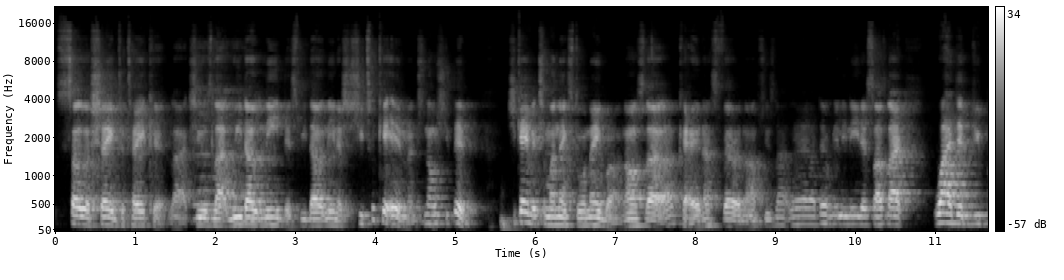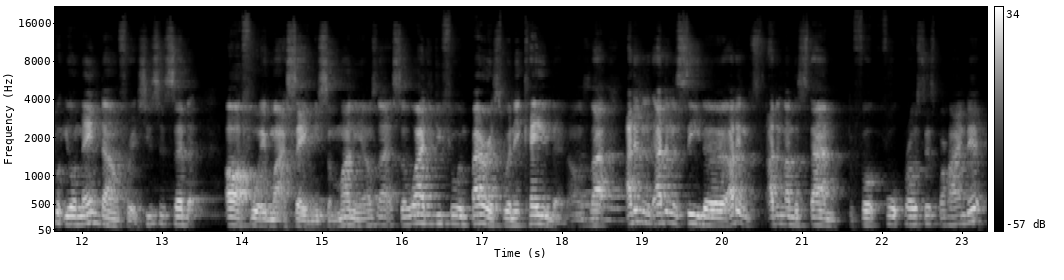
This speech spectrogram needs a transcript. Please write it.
so ashamed to take it. Like she was like, "We don't need this. We don't need this." She took it in, and you know what she did? She gave it to my next door neighbor, and I was like, "Okay, that's fair enough." She's like, "Yeah, I don't really need it." So I was like, "Why did you put your name down for it?" She just said. Oh, I thought it might save me some money. I was like, so why did you feel embarrassed when it came then? I was like, I didn't, I didn't see the, I didn't, I didn't understand the thought, thought process behind it.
